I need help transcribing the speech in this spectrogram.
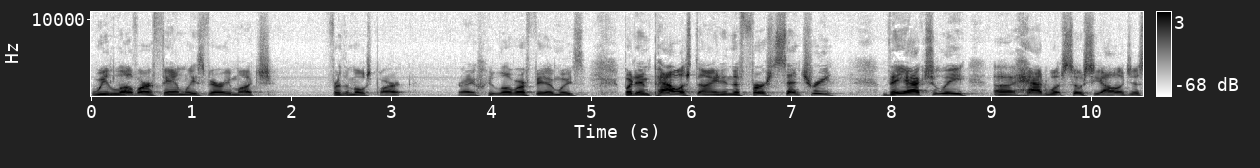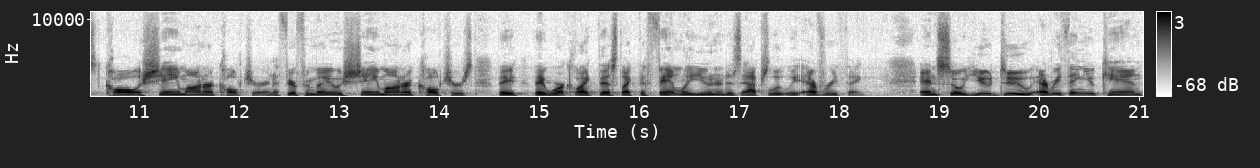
We love our families very much, for the most part, right? We love our families. But in Palestine in the first century, they actually uh, had what sociologists call a shame honor culture. And if you're familiar with shame honor cultures, they, they work like this like the family unit is absolutely everything. And so you do everything you can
